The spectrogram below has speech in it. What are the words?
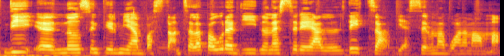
di eh, non sentirmi abbastanza, la paura di non essere all'altezza di essere una buona mamma.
